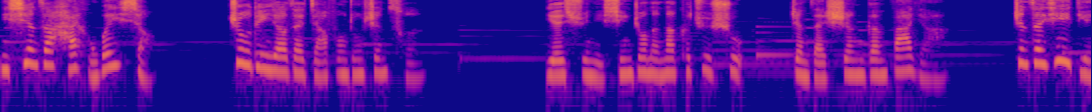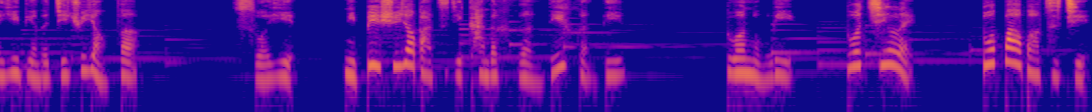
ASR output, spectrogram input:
你现在还很微小，注定要在夹缝中生存。也许你心中的那棵巨树正在生根发芽，正在一点一点的汲取养分，所以你必须要把自己看得很低很低，多努力，多积累。多抱抱自己，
